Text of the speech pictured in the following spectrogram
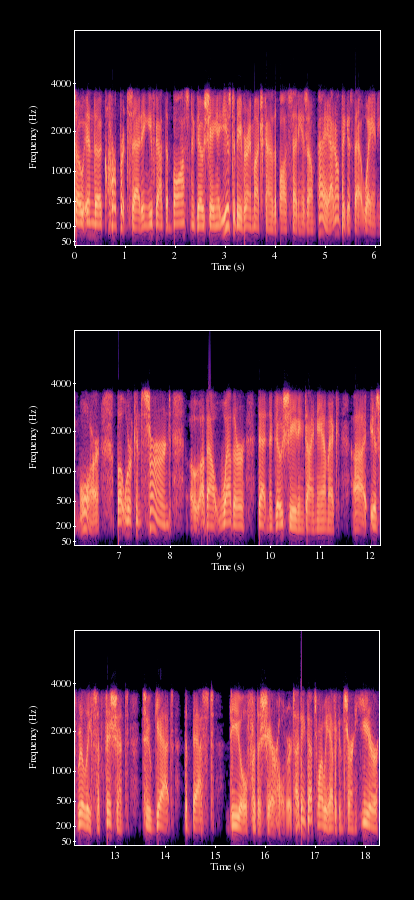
So in the corporate setting, you've got the boss negotiating. It used to be very much kind of the boss setting his own pay. I don't think it's that way anymore, but we're concerned about whether that negotiating dynamic uh, is really sufficient to get the best deal for the shareholders. I think that's why we have a concern here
